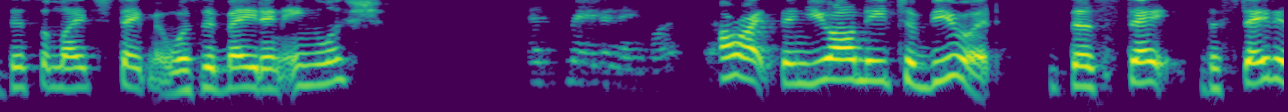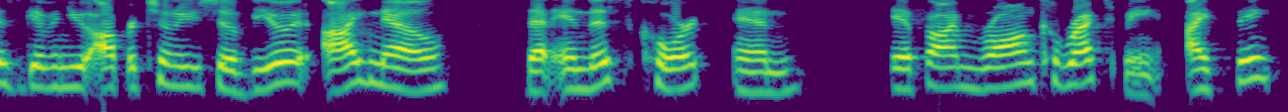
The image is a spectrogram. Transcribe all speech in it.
this alleged statement, was it made in English? It's made in English. yeah. All right, then you all need to view it. The state, the state has given you opportunity to view it. I know that in this court, and if I'm wrong, correct me. I think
